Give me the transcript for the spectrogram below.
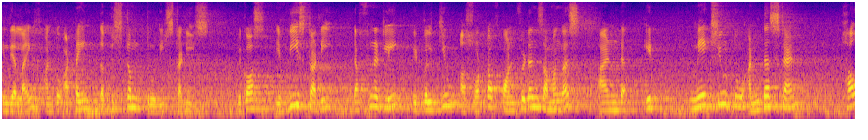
in their life and to attain the wisdom through these studies because if we study definitely it will give a sort of confidence among us and it makes you to understand how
